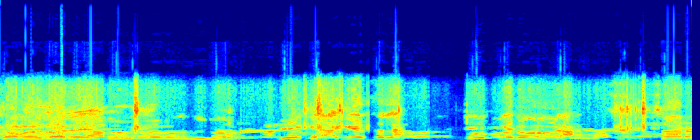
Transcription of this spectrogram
झालं झालं सर.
